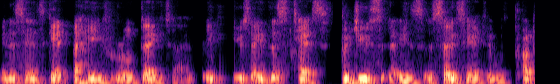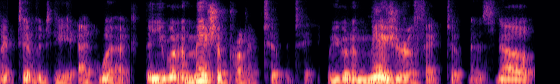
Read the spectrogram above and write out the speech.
in a sense, get behavioral data. If you say this test produce, is associated with productivity at work, then you've got to measure productivity or you've got to measure effectiveness. Now,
